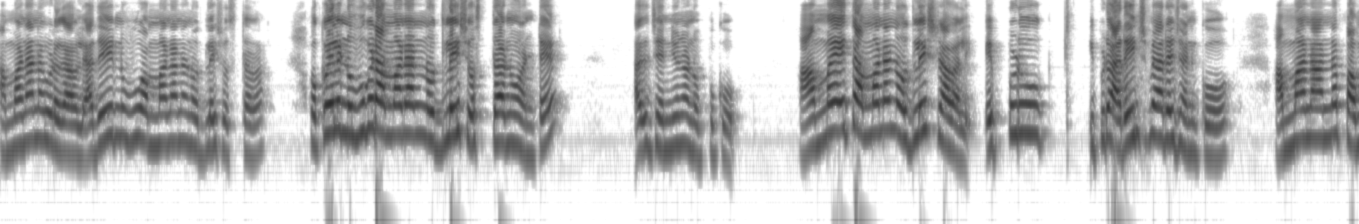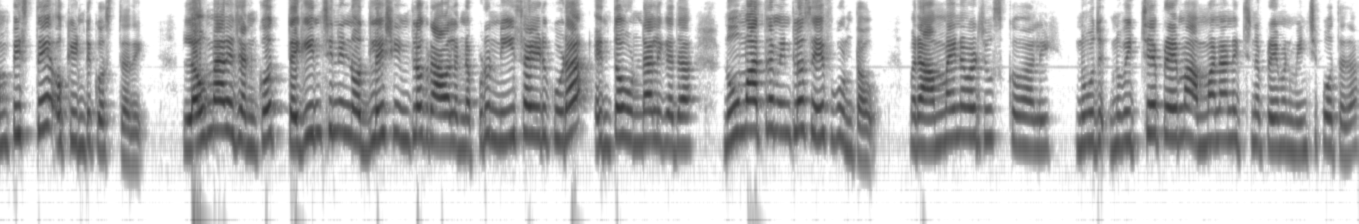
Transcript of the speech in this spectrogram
అమ్మా నాన్న కూడా కావాలి. అదే నువ్వు అమ్మా నాన్నని వదిలేసి వస్తావా? ఒకవేళ నువ్వు కూడా అమ్మా నాన్నని వదిలేసి వస్తాను అంటే అది జెన్యున్ అని ఒప్పుకో. ఆ అమ్మాయి అయితే అమ్మా నాన్న వదిలేసి రావాలి. ఎప్పుడు ఇప్పుడు అరేంజ్ మ్యారేజ్ అనుకో అమ్మా నాన్న పంపిస్తే ఒక ఇంటికి వస్తుంది. లవ్ మ్యారేజ్ అనుకో తెగించి నిన్ను వదిలేసి ఇంట్లోకి రావాలన్నప్పుడు నీ సైడ్ కూడా ఎంతో ఉండాలి కదా. నువ్వు మాత్రం ఇంట్లో సేఫ్గా ఉంటావు. మరి ఆ అమ్మాయిని వాడు చూసుకోవాలి? నువ్వు నువ్వు ఇచ్చే ప్రేమ అమ్మ నాన్న ఇచ్చిన ప్రేమను మించిపోతుందా?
